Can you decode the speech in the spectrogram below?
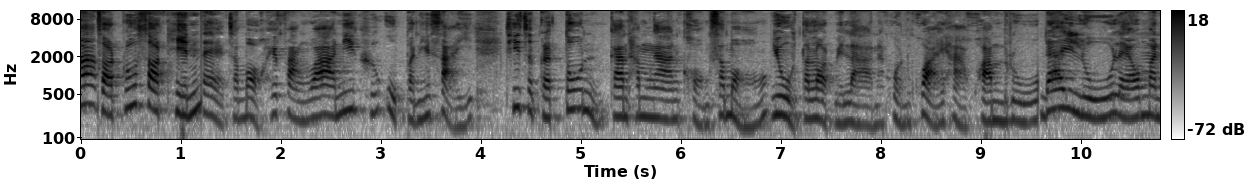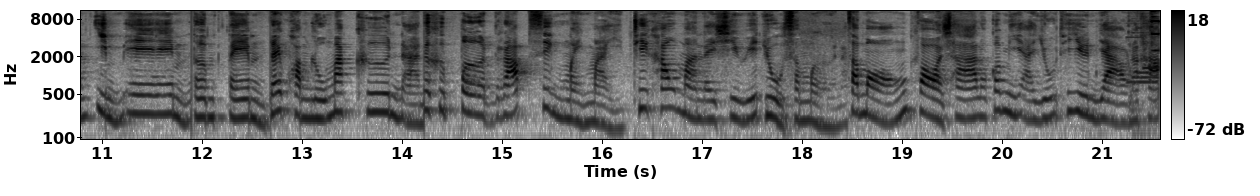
บ้างสอดรู้สอดเห็น แต่จะบอกให้ฟังว่านี่คืออุปนิสัยที่จะกระตุ้นการทำงานของสมองอยู่ตลอดเวลานะขวนขวายหาความรู้ได้รู้แล้วมันอิ่มเอม เติมเต็มได้ความรู้มากขึ้นอะก็คือเปิดรับสิ่งใหม่ ๆ ที่เข้ามาในชีวิตอยู่เสมอนะสมองฝ่อช้าแล้วก็มีอายุที่ยืนยาวนะคะ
